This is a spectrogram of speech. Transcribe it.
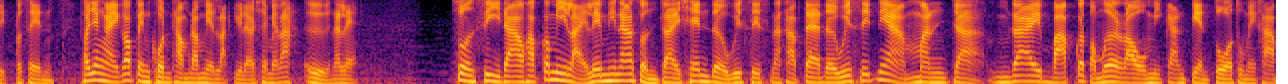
40%เพราะยังไงก็เป็นคนทำดาเมจหลักอยู่แล้วใช่ไหมล่ะ เออ นั่นแหละ ส่วน 4 ดาวครับก็มีหลายเล่มที่น่าสนใจเช่น The Wizard นะครับแต่ The Wizard เนี่ยมันจะได้บัฟก็ต่อเมื่อเรามีการเปลี่ยนตัวถูกไหมครับ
